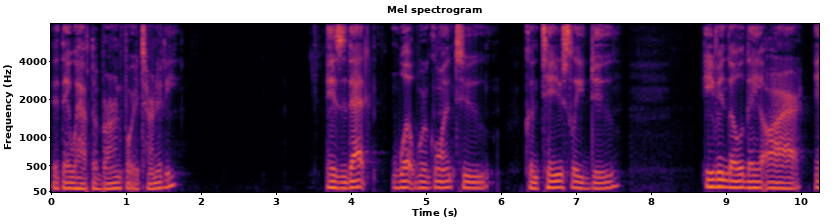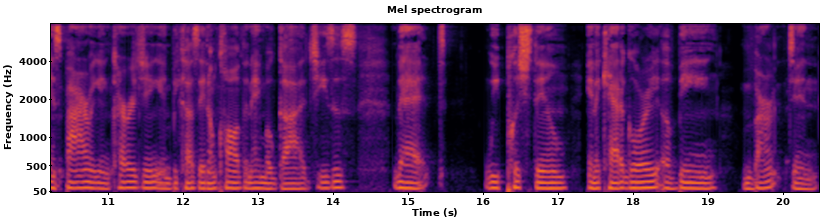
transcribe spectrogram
that they will have to burn for eternity? Is that what we're going to continuously do? Even though they are inspiring, encouraging, and because they don't call the name of God Jesus, that we push them in a category of being burnt and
